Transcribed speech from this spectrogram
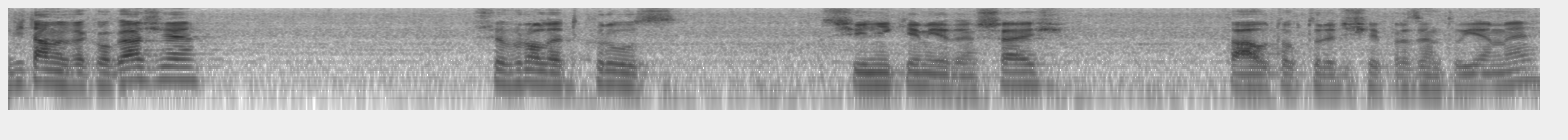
Witamy w Ekogazie. Chevrolet Cruze z silnikiem 1.6. To auto, które dzisiaj prezentujemy.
